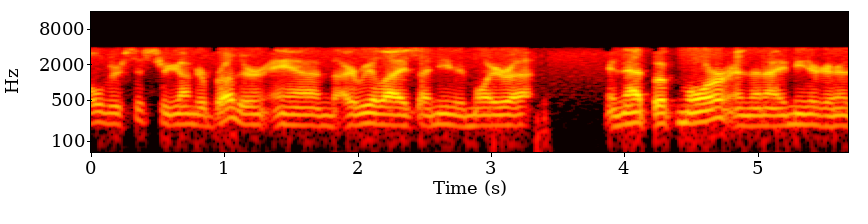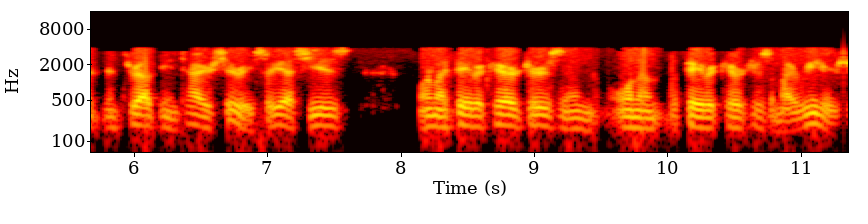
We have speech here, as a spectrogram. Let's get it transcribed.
older sister, younger brother, and I realized I needed Moira in that book more, and then I needed her throughout the entire series. So yes, she is one of my favorite characters and one of the favorite characters of my readers.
